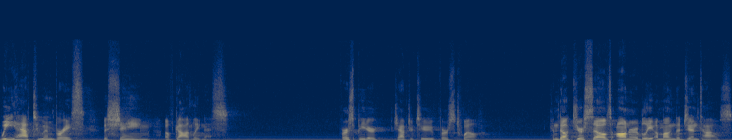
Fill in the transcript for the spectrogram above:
we have to embrace the shame of godliness. 1 Peter chapter 2 verse 12. Conduct yourselves honorably among the Gentiles,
